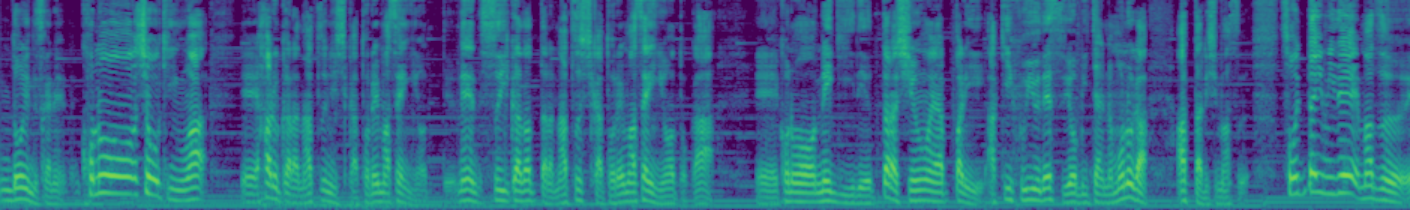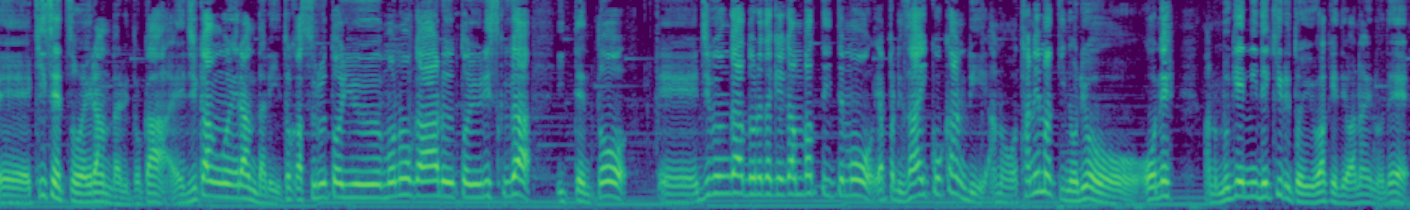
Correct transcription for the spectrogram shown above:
どういうんですかね。この商品は、えー、春から夏にしか取れませんよっていうね、スイカだったら夏しか取れませんよとか、えー、このネギで言ったら旬はやっぱり秋冬ですよみたいなものがあったりします。そういった意味で、まず、えー、季節を選んだりとか、え時間を選んだりとかするというものがあるというリスクが1点と、えー、自分がどれだけ頑張っていても、やっぱり在庫管理、あの、種まきの量をね、あの、無限にできるというわけではないので、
